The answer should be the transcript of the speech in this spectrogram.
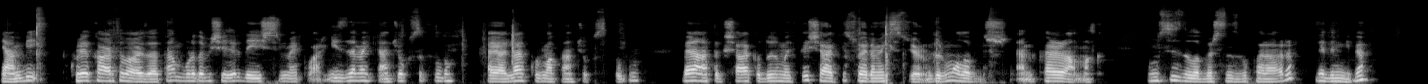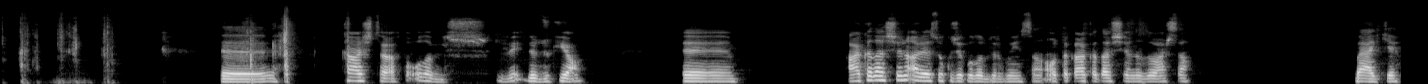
Yani bir kule kartı var zaten. Burada bir şeyleri değiştirmek var. İzlemekten çok sıkıldım. Hayaller kurmaktan çok sıkıldım. Ben artık şarkı duymak değil şarkı söylemek istiyorum. Durumu olabilir. Yani bir karar almak. Bunu siz de alabilirsiniz bu kararı. Dediğim gibi. Ee, karşı tarafta olabilir gibi gözüküyor. Ee, arkadaşlarını araya sokacak olabilir bu insan. Ortak arkadaşlarınız varsa. Belki.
